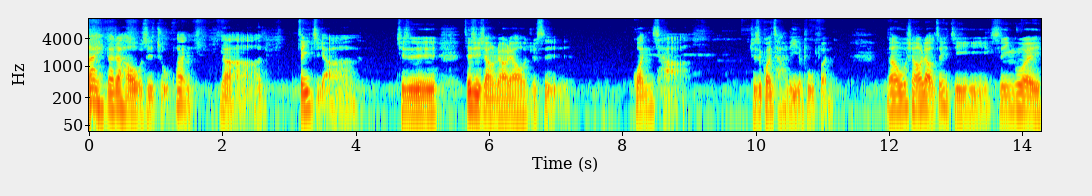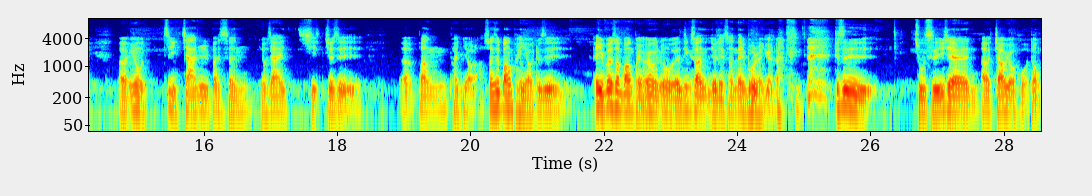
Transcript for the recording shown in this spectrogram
嗨，大家好，我是主焕。那这一集啊，其实这一集想聊聊就是观察，就是观察力的部分。那我想要聊这一集，是因为呃，因为我自己假日本身有在其就是呃帮朋友啦，算是帮朋友，就是哎也不能算帮朋友，因为我我已经算有点算内部人员了，就是主持一些呃交友活动。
